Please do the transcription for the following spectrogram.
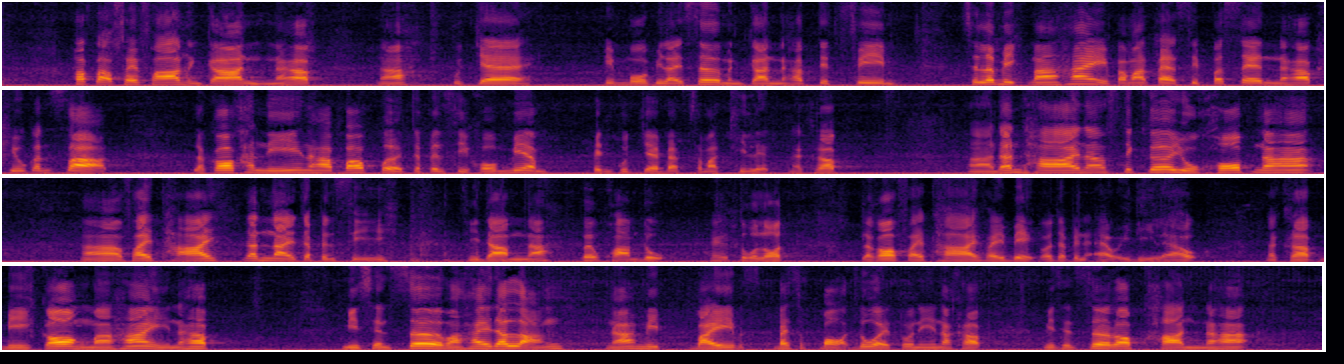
ผ้าปรับไฟฟ้าเหมือนกันนะครับนะกุญแจ Immobilizer เหมือนกันนะครับ ติดฟิล์มเซรามิกมาให้ประมาณ 80%นะครับคิ้วกันศาสตร์แล้วก็คันนี้นะครับเบ้าเปิดจะเป็นสีโครเมียม เป็นกุญแจแบบสมาร์ทคีเลสนะครับอ่าด้านท้ายนะสติกเกอร์อยู่ครบนะฮะอ่าไฟท้ายด้านในจะเป็นสีสีดำนะเพิ่มความดุให้ตัวรถ แล้วก็ไฟท้ายไฟเบรกก็จะเป็น LED แล้ว นะครับ มีกล้องมาให้นะครับ มีเซ็นเซอร์มาให้ด้านหลังนะ มีใบใบสปอร์ตด้วยตัวนี้นะครับ มีเซ็นเซอร์รอบคันนะฮะ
